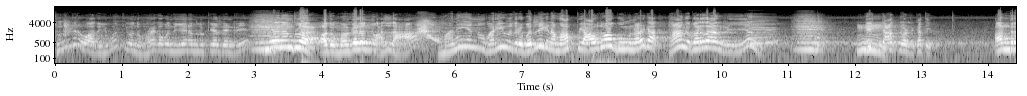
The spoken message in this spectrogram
ಸುಂದರವಾದ ಯುವತಿ ಒಂದು ಹೊರಗೆ ಬಂದು ಏನಂದ್ಲು ಕೇಳ್ದೇನ್ರಿ? ಏನಂದ್ಲು? ಅದು ಮಗಳನ್ನು ಅಲ್ಲ ಮನೆಯನ್ನು ಬರೆಯುವುದರ ಬದಲಿಗೆ ನಮ್ಮ ಅಪ್ಪ ಯಾವುದೋ ಗುಂಗ್ನೊಳಗ ಹಾಂಗ ಬರ್ದಾನ್ರಿ ಅಂದ್ ಇಷ್ಟ ಆತ್ ನೋಡ್ರಿ ಕತೆ. ಅಂದ್ರ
